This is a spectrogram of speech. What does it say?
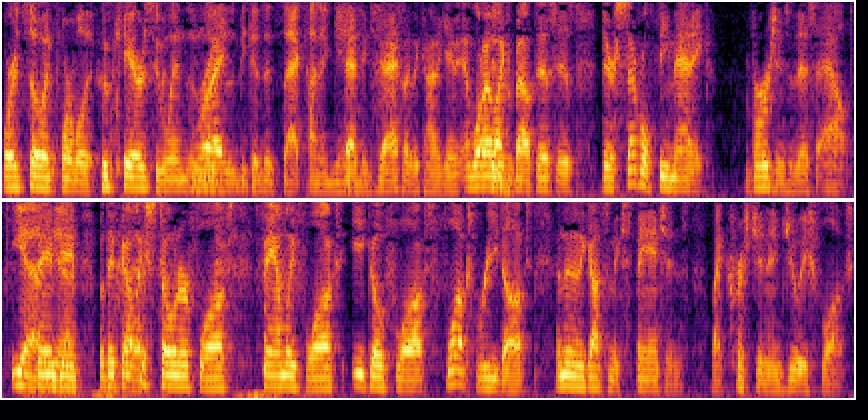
or it's so informal that who cares who wins and Right. loses because it's that kind of game. That's exactly the kind of game. And what I like about this is there's several thematic versions of this out. Yeah, Same yeah. game, but they've got like Stoner Fluxx, Family Fluxx, Eco Fluxx, Fluxx Redux, and then they got some expansions like Christian and Jewish Fluxx.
